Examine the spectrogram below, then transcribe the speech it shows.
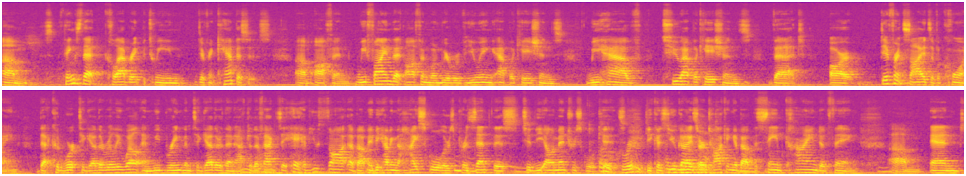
Um, things that collaborate between different campuses, um, often. We find that often when we're reviewing applications, we have two applications that are different sides of a coin that could work together really well, and we bring them together then after the fact and say, hey, have you thought about maybe having the high schoolers present this to the elementary school Oh, kids? great. Because I you guys are talking about the same kind of thing. Um, and,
